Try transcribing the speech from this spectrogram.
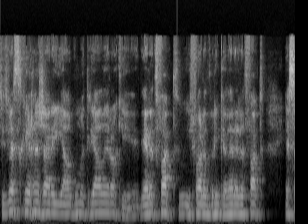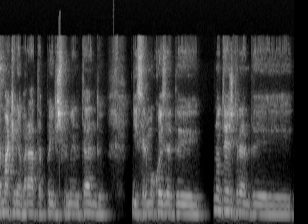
Se tivesse que arranjar aí algum material, era o quê? Era de facto, e fora de brincadeira, era de facto essa máquina barata para ir experimentando e ser uma coisa de não tens grande,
